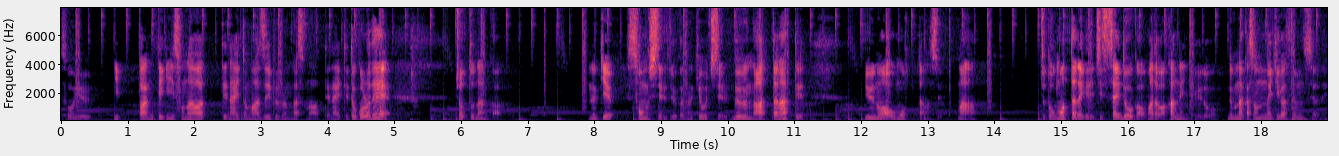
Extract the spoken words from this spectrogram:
そういう一般的に備わってないとまずい部分が備わってないってところで、ちょっとなんか、抜け、損してるというか抜け落ちてる部分があったなっていうのは思ったんですよ。まあ、ちょっと思っただけで実際どうかはまだわかんないんだけど、でもなんかそんな気がするんですよね。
